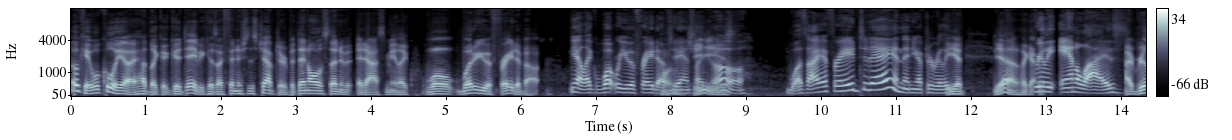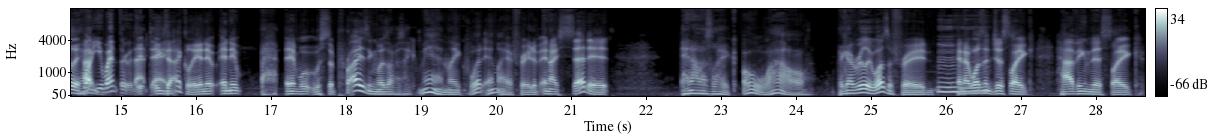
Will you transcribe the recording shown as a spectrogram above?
okay, well, cool, yeah, I had like a good day because I finished this chapter. But then all of a sudden, it, asked me like, well, what are you afraid about? yeah, like what were you afraid of Oh, today? And it's like, oh, was I afraid today? And then you have to really, Yeah, yeah, like I- really analyze I, really had what you went through that day. Exactly. And it and it and what was surprising was I was like, man, like what am I afraid of? And I said it and I was like, oh wow. Like I really was afraid. And I Mhm. wasn't just like having this like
